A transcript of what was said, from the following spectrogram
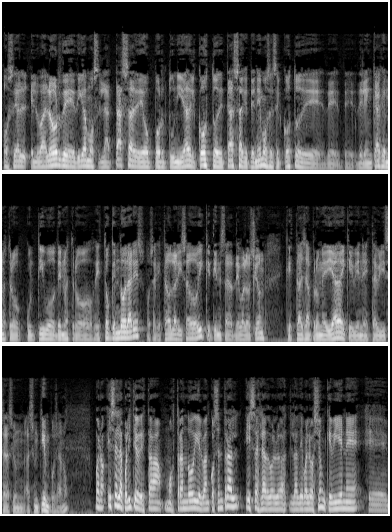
O sea, el, valor de, digamos, la tasa de oportunidad, el costo de tasa que tenemos es el costo de, del encaje de nuestro cultivo, de nuestro stock en dólares, o sea que está dolarizado hoy, que tiene esa devaluación que está ya promediada y que viene estabilizada hace un, hace un tiempo ya, ¿no? Bueno, esa es la política que está mostrando hoy el Banco Central, esa es la, la devaluación que viene eh,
